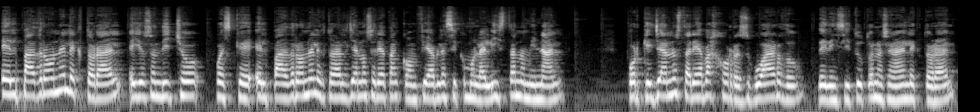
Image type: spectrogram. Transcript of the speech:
El padrón electoral, ellos han dicho pues que el padrón electoral ya no sería tan confiable así como la lista nominal, porque ya no estaría bajo resguardo del Instituto Nacional Electoral.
